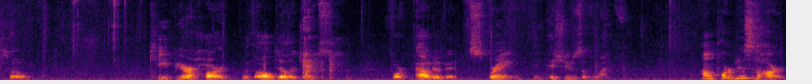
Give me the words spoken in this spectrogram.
So, keep your heart with all diligence, for out of it sprang the issues of life. How important is the heart?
